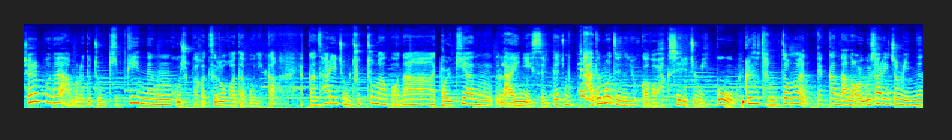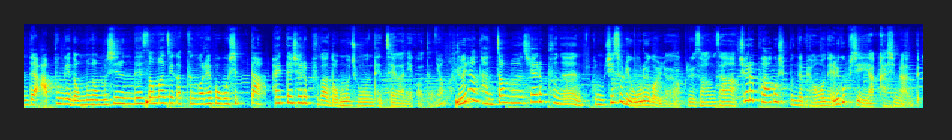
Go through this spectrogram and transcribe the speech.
쉐르프는 아무래도 좀 깊이 있는 고주파가 들어가다 보니까 약간 살이 좀 두툼하거나 벌키한 라인이 있을 때 좀 다듬어지는 효과가 확실히 좀 있고 그래서 장점은 약간 나는 얼굴 살이 좀 있는데 아픈 게 너무너무 싫은 데 써마지 같은 걸 해보고 싶다 할 때 쉐르프가 너무 좋은 대체간이거든요. 유일한 단점은 쉐르프는 좀 시술이 오래 걸려요. 그래서 항상 쉐르프 하고 싶은데 병원에 7시에 예약하시면 안 돼요.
